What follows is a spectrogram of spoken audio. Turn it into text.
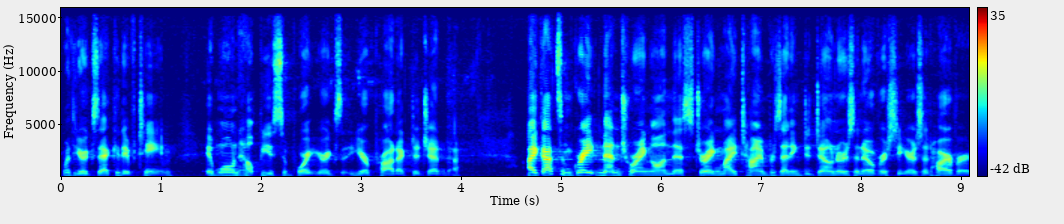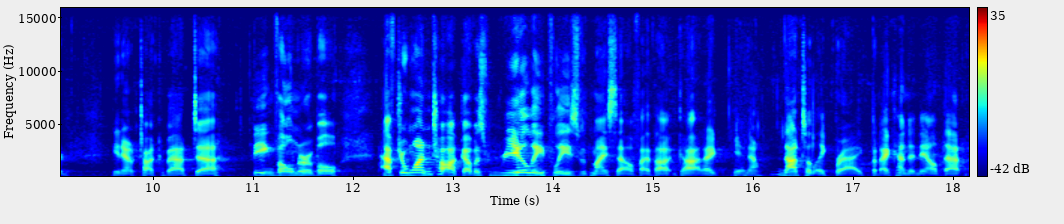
with your executive team. It won't help you support your, your product agenda. I got some great mentoring on this during my time presenting to donors and overseers at Harvard. You know, talk about uh, being vulnerable. After one talk, I was really pleased with myself. I thought, God, I, you know, not to like brag, but I kind of nailed that.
